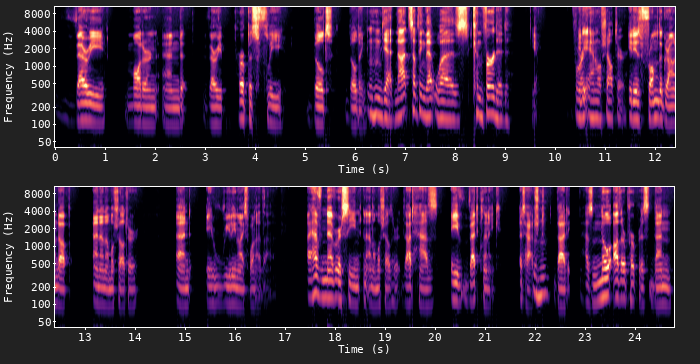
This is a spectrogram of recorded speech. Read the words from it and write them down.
very modern and very purposefully built building. Mhm, Yeah, not something that was converted Yeah. for It an i- animal shelter. It is from the ground up an animal shelter and a really nice one at that. I have never seen an animal shelter that has a vet clinic attached that has no other purpose than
